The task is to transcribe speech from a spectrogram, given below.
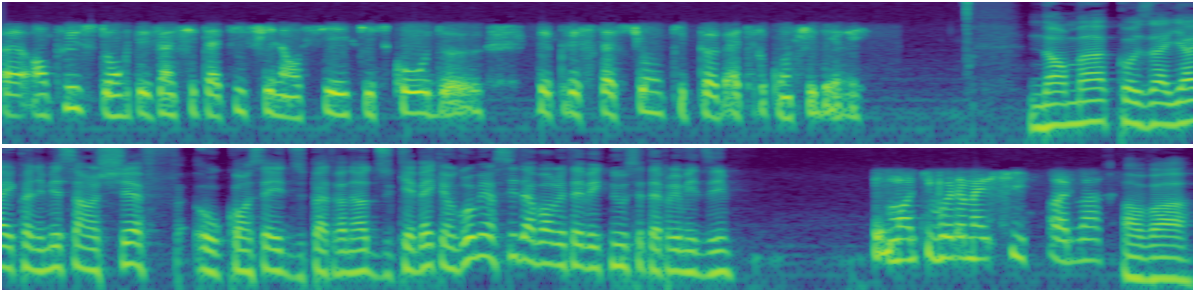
euh, en plus donc des incitatifs financiers, fiscaux, de, des prestations qui peuvent être considérées. Norma Kozaya, économiste en chef au Conseil du patronat du Québec. Un gros merci d'avoir été avec nous cet après-midi. C'est moi qui vous remercie. Au revoir. Au revoir.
